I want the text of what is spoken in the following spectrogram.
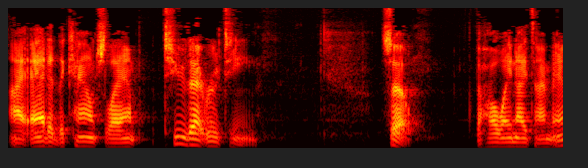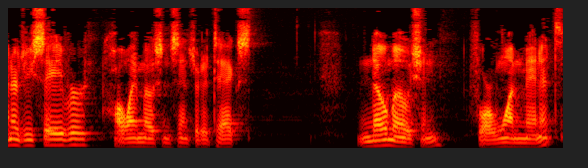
I added the couch lamp to that routine. So, the hallway nighttime energy saver, hallway motion sensor detects no motion for one minute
